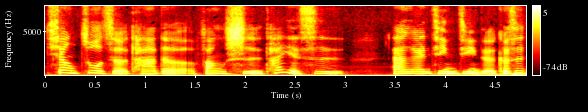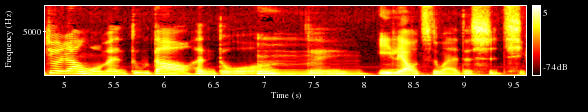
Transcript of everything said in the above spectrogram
像作者他的方式，他也是安安静静的，可是就让我们读到很多，嗯，对，意料之外的事情。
